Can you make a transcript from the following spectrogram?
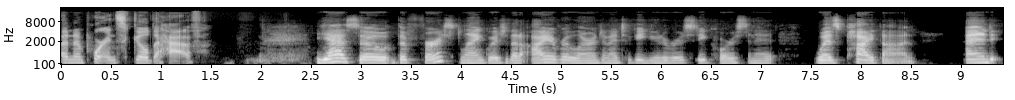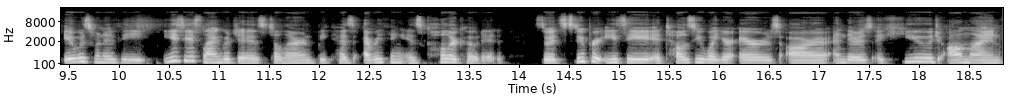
an important skill to have? Yeah, so the first language that I ever learned, and I took a university course in it, was Python. And it was one of the easiest languages to learn because everything is color coded. So it's super easy. It tells you what your errors are. And there's a huge online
